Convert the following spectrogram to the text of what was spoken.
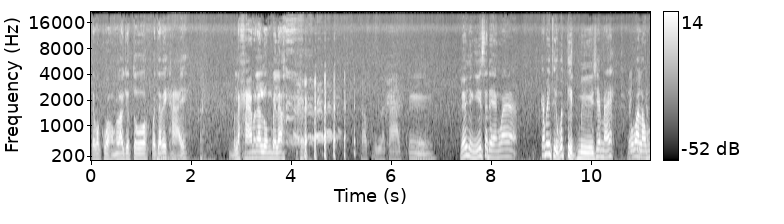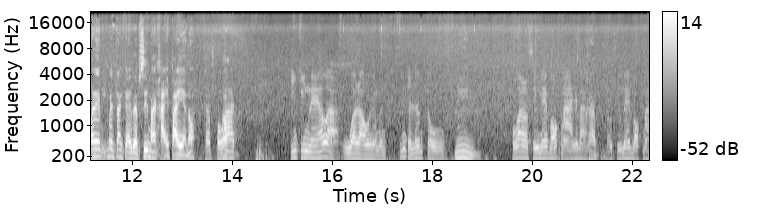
แต่ว่ากลัวของเราจะโตกว่าจะได้ขาย ราคามันละลงไปแล้ว ครับราคาเออแล้วอย่างนี้แสดงว่าก็ไม่ถือว่าติดมือใช่ไหมไม่เพราะว่าเราไม่ได้ติดครับไม่ตั้งใจแบบซื้อมาขายไปอะเนาะครับ เพราะว่าจริง ๆ แล้วอะวัวเราเนี่ยมันเพิ่งจะเริ่มโต อืมเพราะว่าเราซื้อแม่บล็อกมาใช่ป่ะครับเราซื้อแม่บล็อกมา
